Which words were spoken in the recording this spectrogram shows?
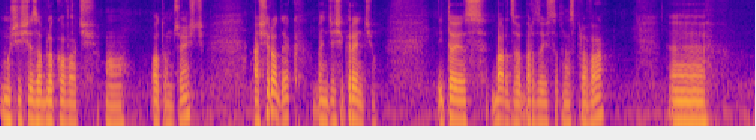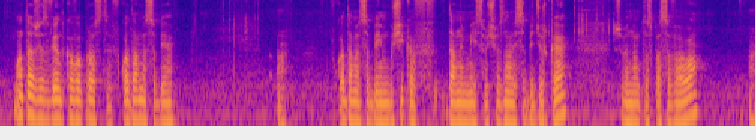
musi się zablokować o, o tą część, a środek będzie się kręcił. I to jest bardzo, bardzo istotna sprawa. E, montaż jest wyjątkowo prosty. Wkładamy sobie o, wkładamy sobie imbusika w danym miejscu, musimy znaleźć sobie dziurkę, żeby nam to spasowało. O.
